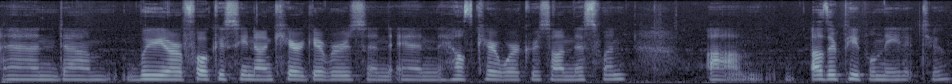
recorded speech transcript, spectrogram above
and um, we are focusing on caregivers and and healthcare workers on this one. Um, other people need it too,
